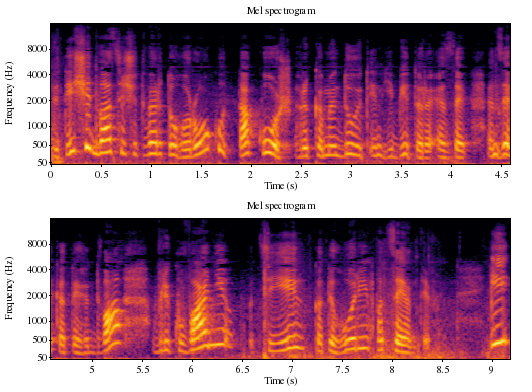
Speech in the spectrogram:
2024 року також рекомендують інгібітори НЗКТГ2 в лікуванні цієї категорії пацієнтів. І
